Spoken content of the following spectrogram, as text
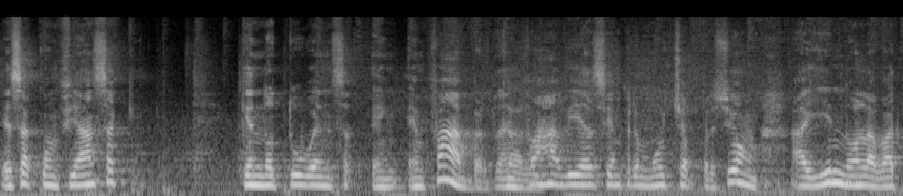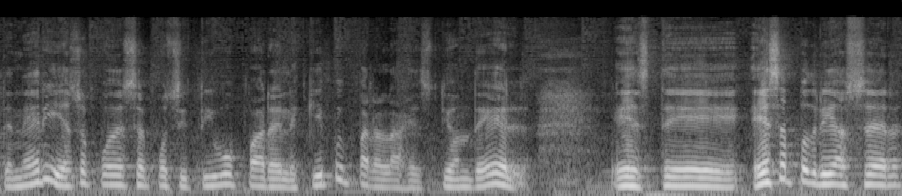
esa confianza que, no tuvo en, en, FAS, ¿verdad? En FAS había siempre mucha presión, allí no la va a tener y eso puede ser positivo para el equipo y para la gestión de él. Este, esa podría ser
